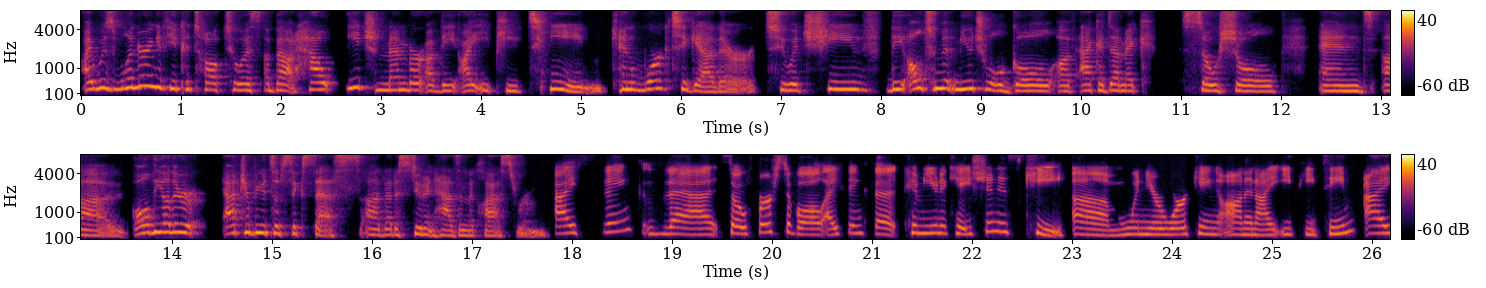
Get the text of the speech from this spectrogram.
I was wondering if you could talk to us about how each member of the IEP team can work together to achieve the ultimate mutual goal of academic, social, and uh, all the other attributes of success uh, that a student has in the classroom. I think that so first of all i think that communication is key um, when you're working on an iep team i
